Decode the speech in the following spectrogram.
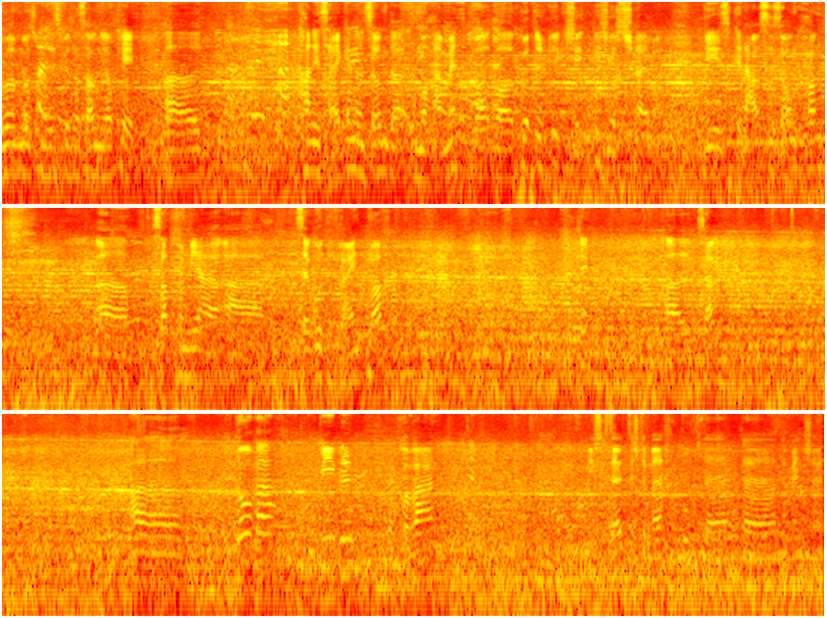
Nur muss man jetzt wieder sagen, ja okay, äh, kann ich zeigen und sagen, der Mohammed war, war ein guter Gesch Geschichtsschreiber. Wie ich es genauso sagen kann, äh, das hat von mir ein sehr guter Freund gemacht. Okay. Äh, gesagt, äh, die Tora, die Bibel, der Koran ist das älteste Märchenbuch der, der, der Menschheit.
